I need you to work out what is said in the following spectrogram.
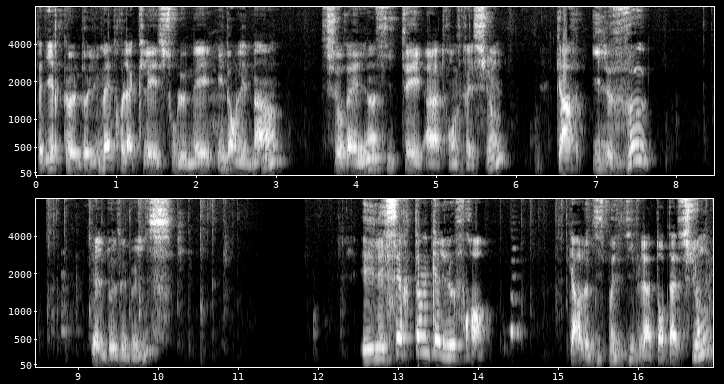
C'est-à-dire que de lui mettre la clé sous le nez et dans les mains serait l'inciter à la transgression car il veut qu'elle désobéisse, et il est certain qu'elle le fera, car le dispositif la tentation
